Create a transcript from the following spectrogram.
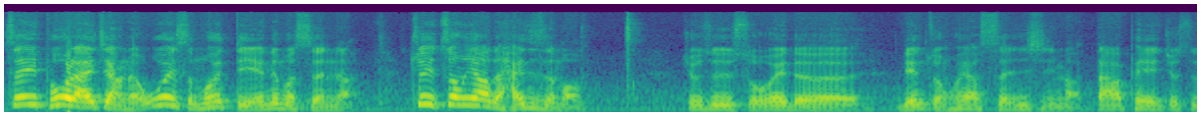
这一波来讲呢，为什么会跌那么深呢？最重要的还是什么？就是所谓的联准会要升息嘛，搭配就是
